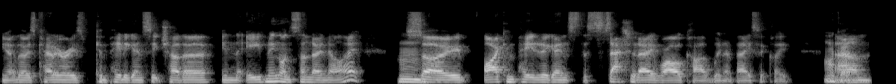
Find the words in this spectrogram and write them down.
you know those categories compete against each other in the evening on Sunday night. Mm. So I competed against the Saturday wildcard winner, basically. Okay. Um,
